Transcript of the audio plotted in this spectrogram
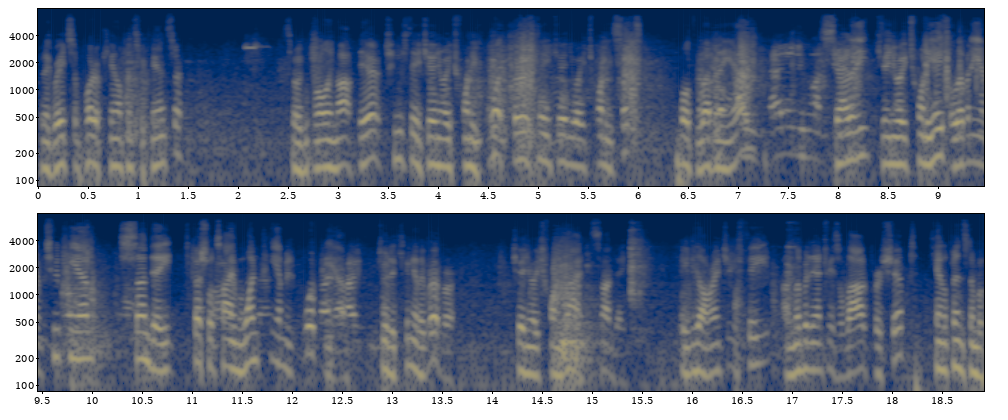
Been a great supporter of Candlepins for Cancer. So we're rolling off there Tuesday, January 24th, Thursday, January 26th, both 11 a.m. I didn't want to- Saturday, January 28th, 11 a.m., 2 p.m. Sunday, special time 1 p.m. and 4 p.m. due to the King of the River, January 29th, Sunday. $80 entry fee, unlimited entries allowed per shift. Candlepins number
